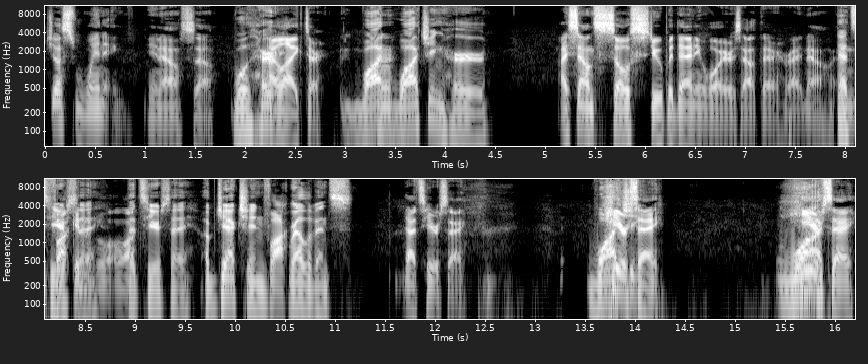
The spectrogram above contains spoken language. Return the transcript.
just winning. You know. So well, her I liked her. wa- watching her. I sound so stupid to any lawyers out there right now. and That's fucking- hearsay. That's hearsay. Objection. Fuck. Relevance. that's hearsay. Watching, hearsay. wa- Hearsay.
